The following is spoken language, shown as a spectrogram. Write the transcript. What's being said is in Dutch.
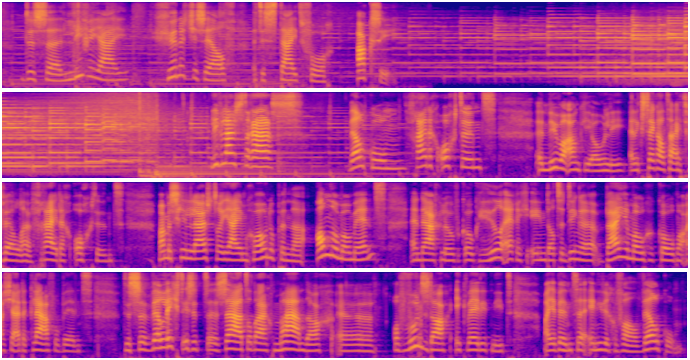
dus uh, lieve jij, gun het jezelf. Het is tijd voor actie. Lieve luisteraars, welkom. Vrijdagochtend, een nieuwe Anki Only. En ik zeg altijd wel uh, vrijdagochtend. Maar misschien luister jij hem gewoon op een uh, ander moment. En daar geloof ik ook heel erg in dat de dingen bij je mogen komen als jij er klaar voor bent. Dus uh, wellicht is het uh, zaterdag, maandag of woensdag, ik weet het niet. Maar je bent in ieder geval welkom.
